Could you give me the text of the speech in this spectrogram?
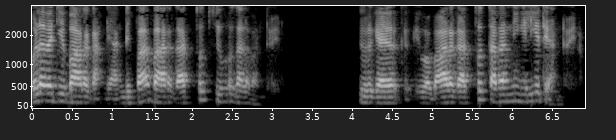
බල වැඩි බාර ගන්න යන්න එපා. බාර ගත්තොත් සිවුර ගලවන්න වෙනවා. සිවුර ඒව බාර ගත්තොත් අරන්නේ එළියට යන්න වෙනවා.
